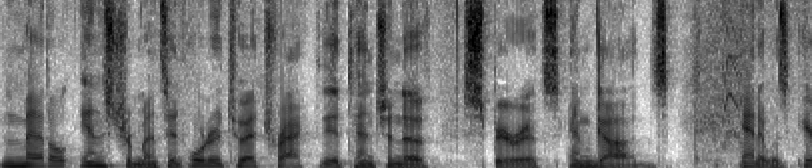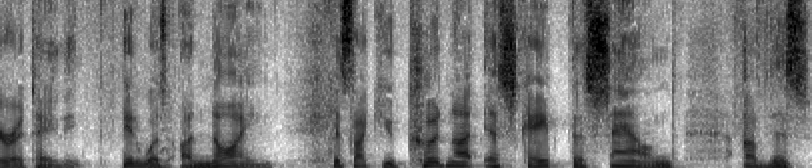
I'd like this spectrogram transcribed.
metal instruments in order to attract the attention of spirits and gods. And it was irritating, it was annoying. It's like you could not escape the sound of this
